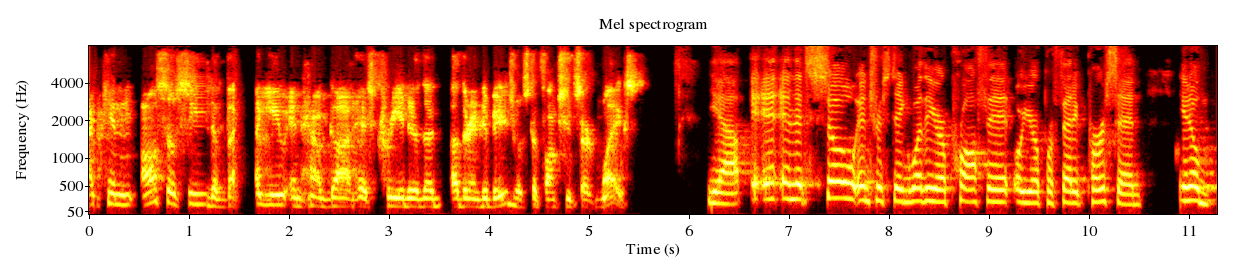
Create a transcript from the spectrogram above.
I can also see the value in how God has created the other individuals to function certain ways. Yeah, and, and it's so interesting whether you're a prophet or you're a prophetic person you know,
